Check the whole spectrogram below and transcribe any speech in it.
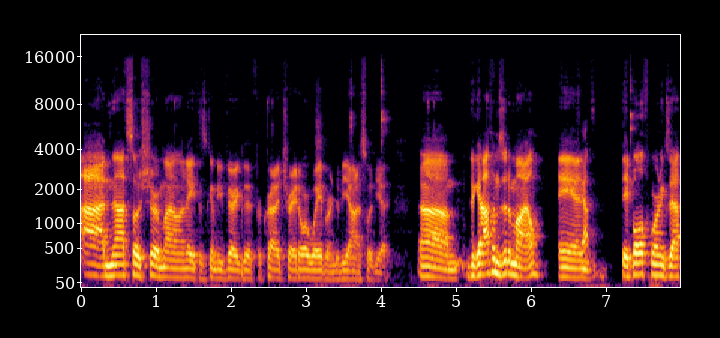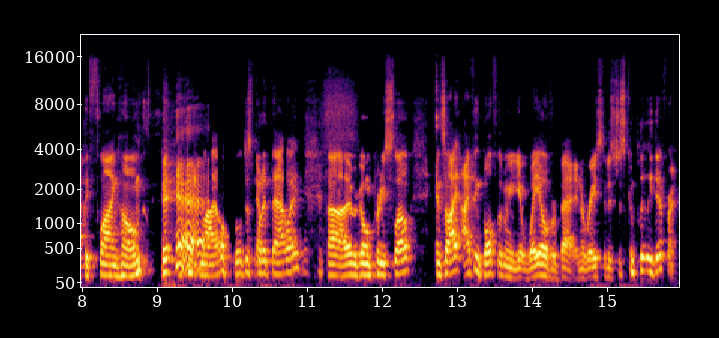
I'm not so sure mile and eighth is going to be very good for crowded trade or Weyburn, to be honest with you. Um, the Gotham's at a mile, and yep. They both weren't exactly flying home mile. We'll just put it that way. Uh, they were going pretty slow, and so I, I think both of them are going to get way over bet in a race that is just completely different.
